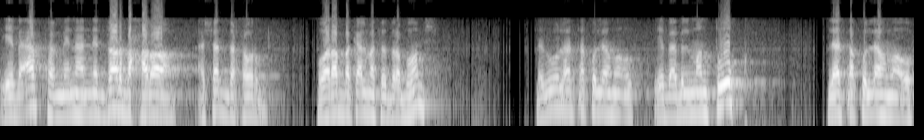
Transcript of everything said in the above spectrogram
يبقى أفهم منها إن الضرب حرام أشد حرم هو ربك قال ما تضربهمش. ده بيقول لا تقل لهما أف. يبقى بالمنطوق لا تقل لهما أف.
